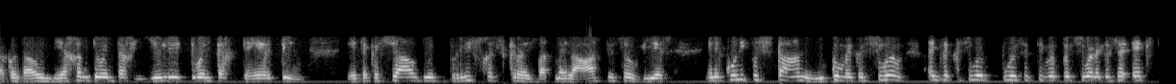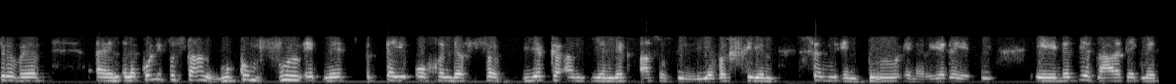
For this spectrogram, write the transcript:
Ek onthou 29 Julie 2013 het ek 'n selfdoodbrief geskryf wat my laaste sou wees en ek kon nie verstaan hoekom ek so eintlik so 'n positiewe persoon ek is 'n ekstrovert en en ek kon nie verstaan hoekom voel ek net party oggende vir weke aan een net asof die lewe geen sin en doel en rede het nie en dit is nadat ek met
